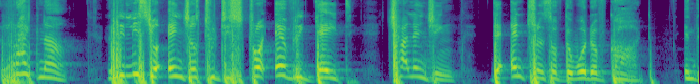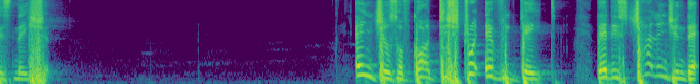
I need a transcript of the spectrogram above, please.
right now, release your angels to destroy every gate challenging the entrance of the word of God in this nation. Angels of God, destroy every gate that is challenging the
